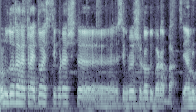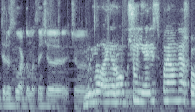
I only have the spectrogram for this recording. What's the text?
unë do ta ritrajtoj sigurisht, sigurisht robi barabar, se jam interesuar domethënë që... që... Jo, jo, ajo robi shumë njerëz, po ne unë po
